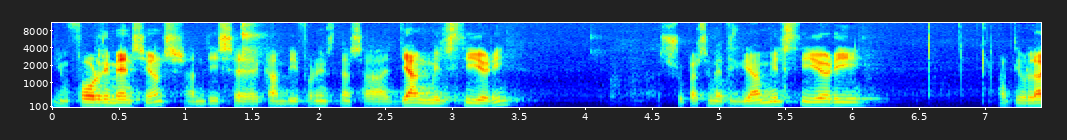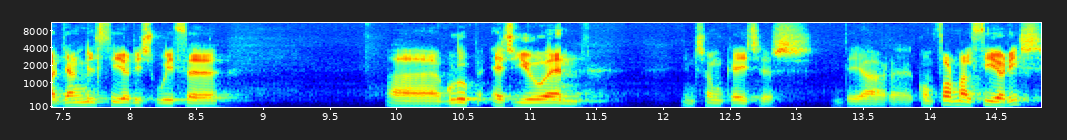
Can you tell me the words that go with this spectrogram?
in four dimensions, and this uh, can be, for instance, a Yang-Mills theory, supersymmetric Yang-Mills theory, particular Yang-Mills theories with uh, uh, group SU(N), in some cases, they are uh, conformal theories.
